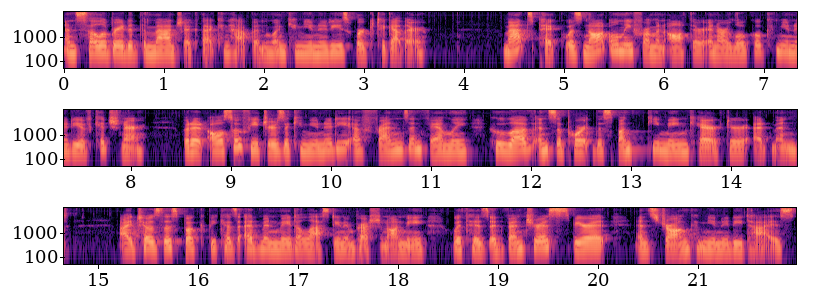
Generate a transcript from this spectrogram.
and celebrated the magic that can happen when communities work together. Matt's pick was not only from an author in our local community of Kitchener, but it also features a community of friends and family who love and support the spunky main character, Edmund. I chose this book because Edmund made a lasting impression on me with his adventurous spirit and strong community ties.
